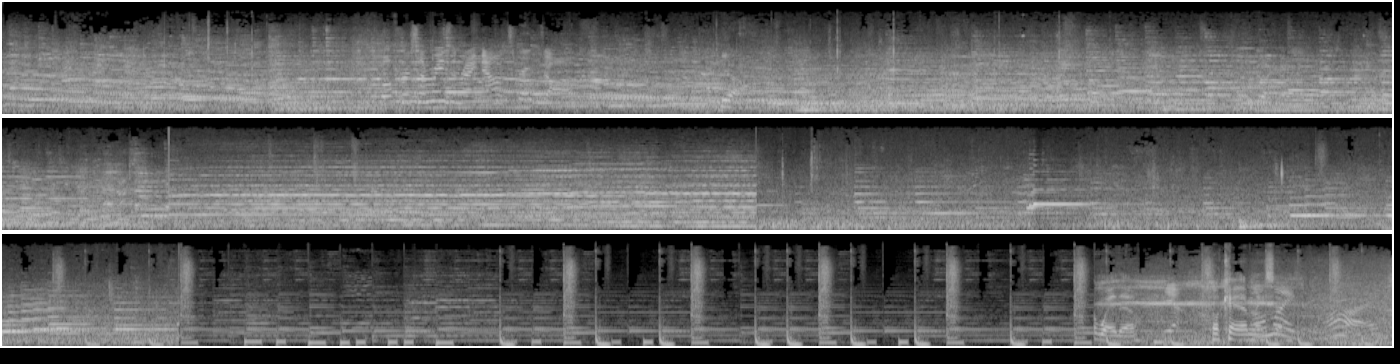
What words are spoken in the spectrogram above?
Way though. Yeah. Okay, that Oh makes my sense. gosh.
